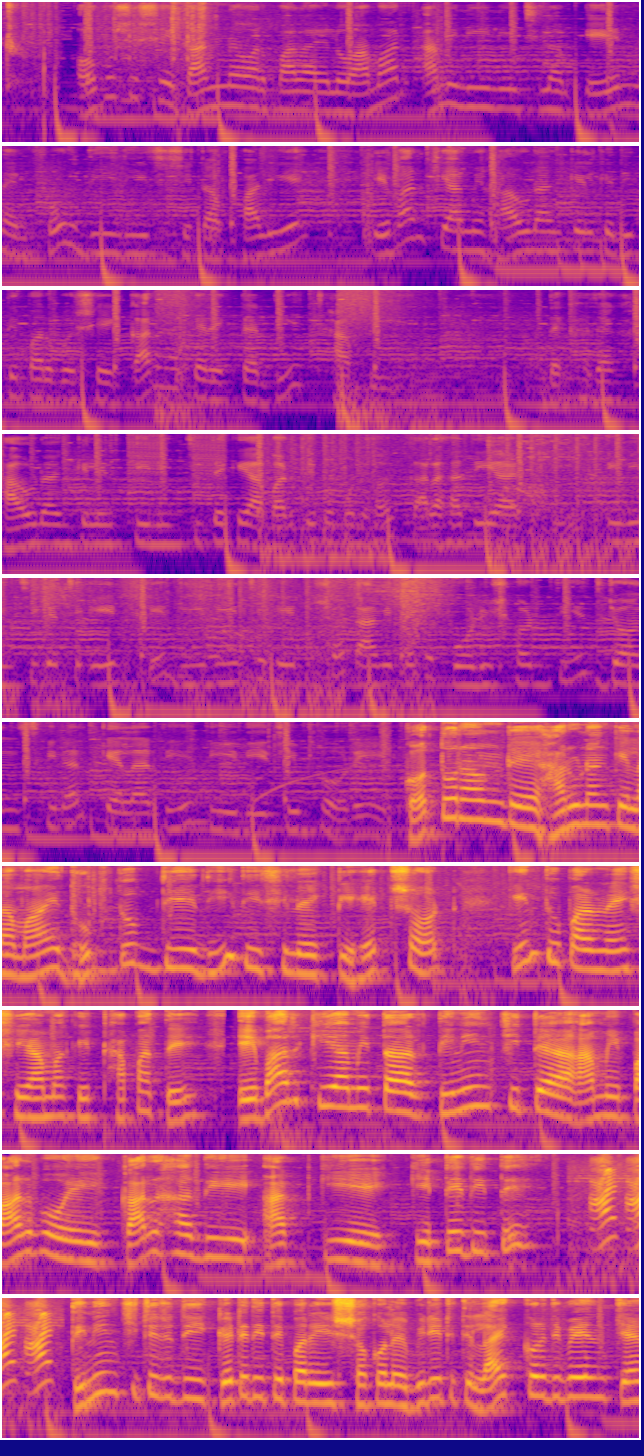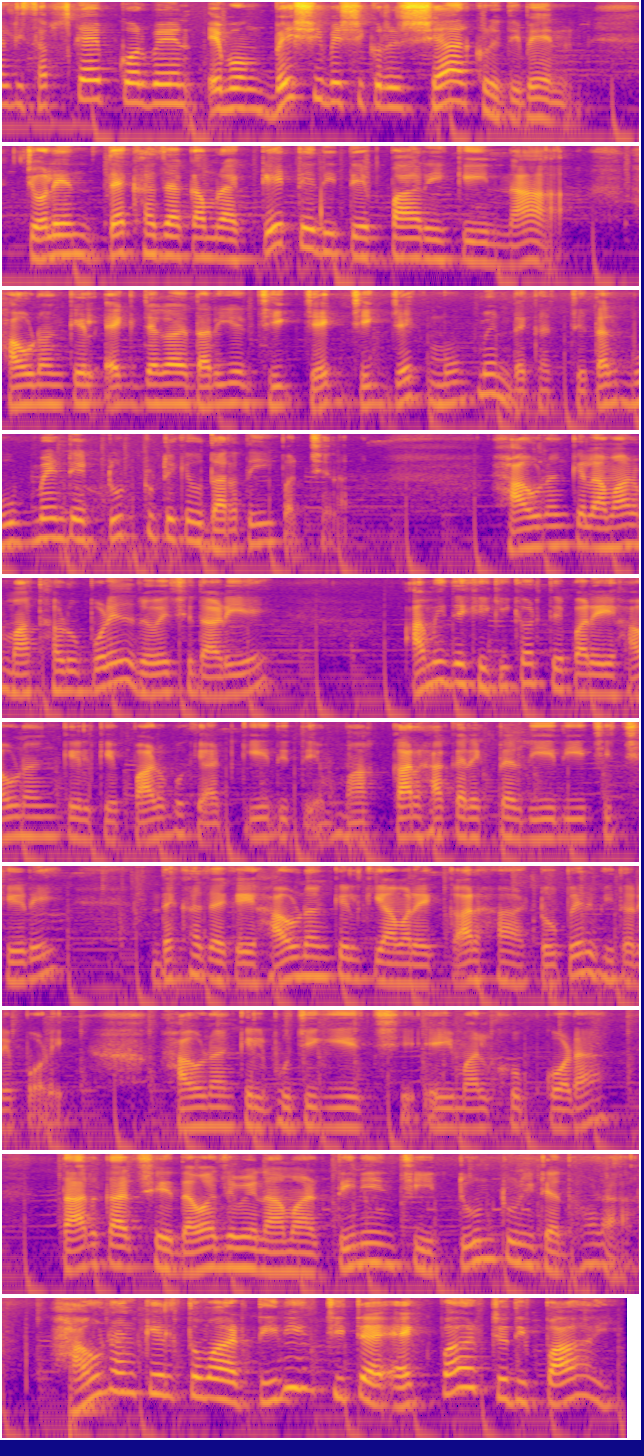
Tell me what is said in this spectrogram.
অবশেষে গান নেওয়ার পালা এলো আমার। আমি নিয়ে নিয়েছিলাম এন নাইন ফোর দিয়ে দিয়েছি সেটা ফালিয়ে। এবার কি আমি হাউড আঙ্কেলকে দিতে পারব সেই কারহা ক্যারেক্টার দিয়ে? দেখা যাক হাউড আঙ্কেলের তিন ইঞ্চি থেকে আবার দেবো মনে হয়। কারাহা দিয়ে আর তিন ইঞ্চি গেছে এরকে দিয়ে দিয়েছে হেডশট আমি তাকে পরিসর দিয়ে জন সিনার কেলার দিয়ে দিয়ে দিয়েছি ভরে। গত রাউন্ডে হারুন আঙ্কেল আমায় ধূপ ধূপ দিয়ে দিয়ে দিয়েছিল একটি হেডশট কিন্তু পারে নাই সে আমাকে ঠাপাতে। এবার কি আমি তার তিন ইঞ্চিটা আমি পারব এই কারহা দিয়ে আটকিয়ে কেটে দিতে? তিন ইঞ্চিতে যদি কেটে দিতে পারি, সকলে ভিডিওটিতে লাইক করে দিবেন, চ্যানেলটি সাবস্ক্রাইব করবেন এবং বেশি বেশি করে শেয়ার করে দিবেন। চলেন, দেখা যাক আমরা কেটে দিতে পারি কি না হাউড আঙ্কেল এক জায়গায় দাঁড়িয়ে ঝিকঝেক ঝিকঝেক মুভমেন্ট দেখাচ্ছে। তার মুভমেন্টে টুটটুটে কেউ দাঁড়াতেই পারছে না। হাউড আঙ্কেল আমার মাথার উপরে রয়েছে দাঁড়িয়ে আমি দেখি কি করতে পারে? এই হাউন আঙ্কেলকে পারব কি আটকিয়ে দিতে? মাক্কার হাকার একটা দিয়ে দিয়েছি ছেড়ে? দেখা যাক এই হাউন আঙ্কেল কি আমার এই কারহা টোপের ভিতরে পড়ে। হাউন আঙ্কেল বুঝে গিয়েছে এই মাল খুব কড়া। তার কাছে দেওয়া যাবে না আমার তিন ইঞ্চি টুনটুনিটা ধরা। হাউন আঙ্কেল, তোমার তিন ইঞ্চিটা একবার যদি পাই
